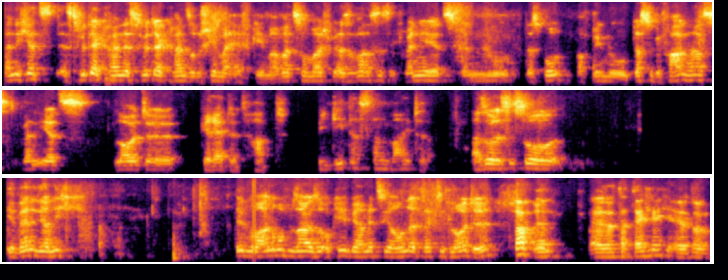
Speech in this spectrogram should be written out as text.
Wenn ich jetzt, es wird ja kein, es wird ja kein so ein Schema F geben, aber zum Beispiel, also was ist, ich, wenn ihr jetzt, wenn du das Boot, auf dem du, das du gefahren hast, wenn ihr jetzt Leute gerettet habt, wie geht das dann weiter? Also das ist so, ihr werdet ja nicht irgendwo anrufen und sagen so, okay, wir haben jetzt hier 160 Leute. Stopp. Ähm, also tatsächlich, also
